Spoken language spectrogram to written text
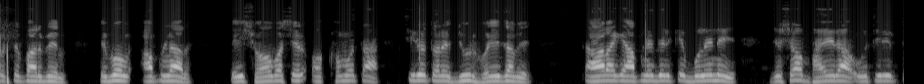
করতে পারবেন এবং আপনার এই সহবাসের অক্ষমতা চিরতরে দূর হয়ে যাবে। তার আগে আপনাদেরকে বলে নেই যেসব ভাইয়েরা অতিরিক্ত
